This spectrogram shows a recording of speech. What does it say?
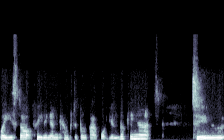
where you start feeling uncomfortable about what you're looking at to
